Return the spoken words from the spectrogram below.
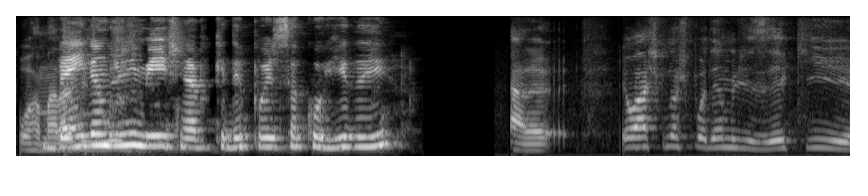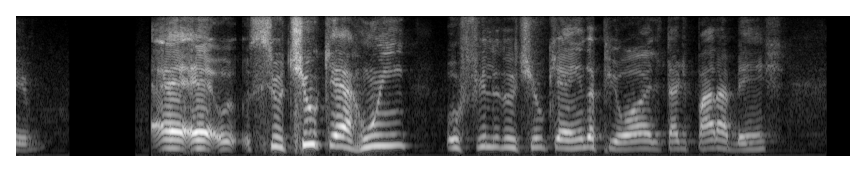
Porra, bem dentro dos limites, né? Porque depois dessa corrida aí. Cara, eu acho que nós podemos dizer que. É, é, se o tio que é ruim, o filho do tio, que é ainda pior, ele tá de parabéns.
